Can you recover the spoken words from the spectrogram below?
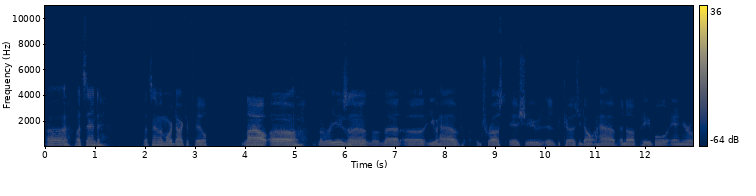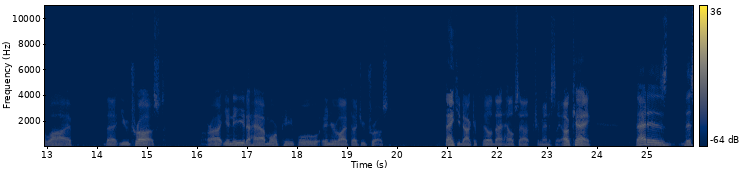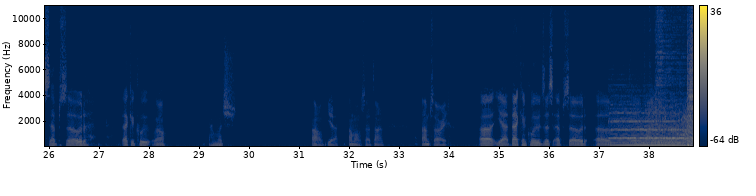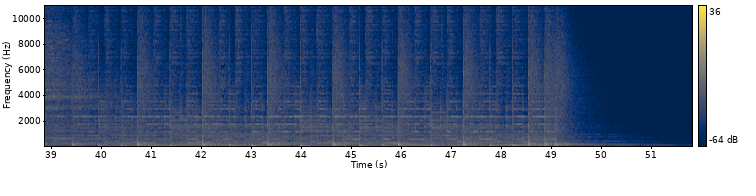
Uh, let's end Let's end with more Dr. Phil. Now, uh, the reason that uh, you have trust issues is because you don't have enough people in your life that you trust. All right, you need to have more people in your life that you trust. Thank you, Dr. Phil. That helps out tremendously. Okay, that is this episode. That conclude. Well, how much Oh, yeah, I'm almost out of time. I'm sorry. Uh, yeah, that concludes this episode of the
